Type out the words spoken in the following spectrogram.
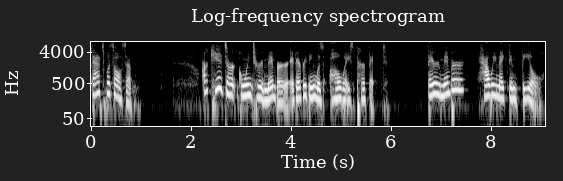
that's what's awesome. Our kids aren't going to remember if everything was always perfect. They remember how we make them feel,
